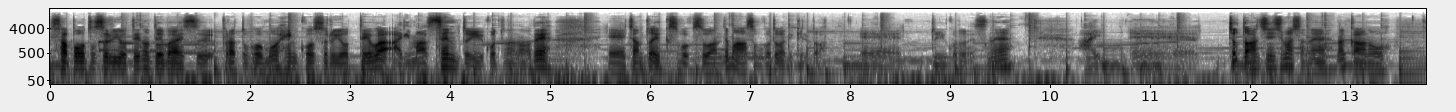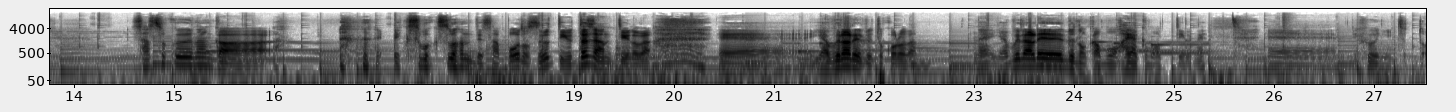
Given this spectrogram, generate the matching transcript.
サポートする予定のデバイス、プラットフォームを変更する予定はありませんということなので、えー、ちゃんと Xbox One でも遊ぶことができると、えー、ということですね。はい。えー、ちょっと安心しましたね。なんかあの、早速なんか Xbox One でサポートするって言ったじゃんっていうのがえー、破られるところだ、ね、破られるのかもう早くもっていうね、えー、風にちょっと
